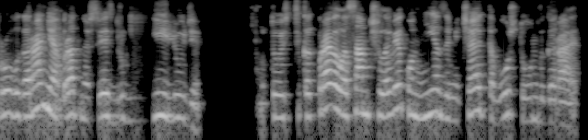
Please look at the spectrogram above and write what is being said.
про выгорание обратную связь другие люди. То есть, как правило, сам человек, он не замечает того, что он выгорает.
